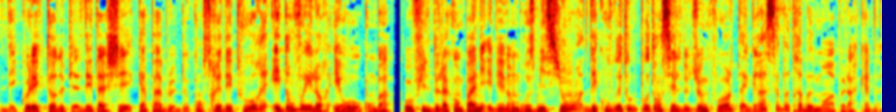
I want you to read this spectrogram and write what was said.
des collecteurs de pièces détachées, capables de construire des tours et d'envoyer leurs héros au combat. Au fil de la campagne et des nombreuses missions, découvrez tout le potentiel de Junk World grâce à votre abonnement Apple Arcade.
